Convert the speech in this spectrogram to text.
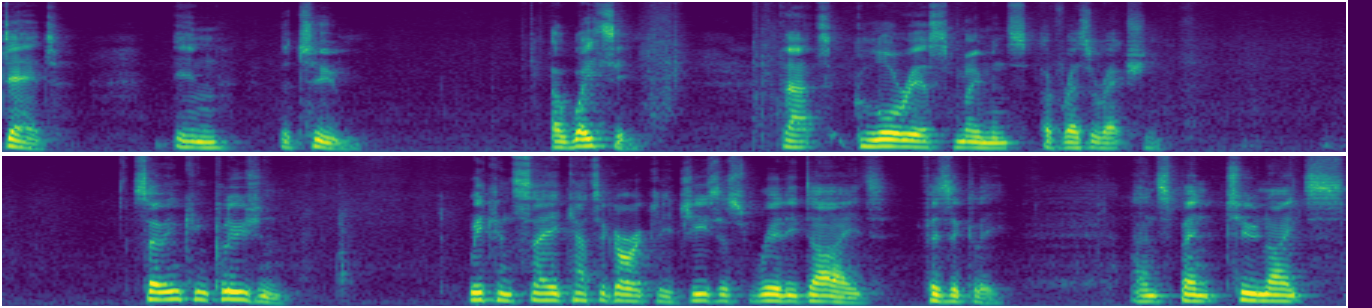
dead in the tomb, awaiting that glorious moment of resurrection. So, in conclusion, we can say categorically Jesus really died physically and spent two nights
